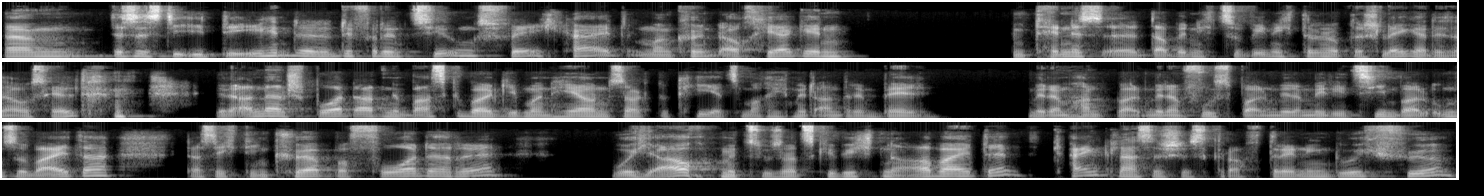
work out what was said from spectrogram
Ähm, das ist die Idee hinter der Differenzierungsfähigkeit. Man könnte auch hergehen, im Tennis, äh, da bin ich zu wenig drin, ob der Schläger das aushält. In anderen Sportarten, im Basketball geht man her und sagt, okay, jetzt mache ich mit anderen Bällen. Mit einem Handball, mit einem Fußball, mit einem Medizinball und so weiter, dass ich den Körper fordere, wo ich auch mit Zusatzgewichten arbeite, kein klassisches Krafttraining durchführe.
